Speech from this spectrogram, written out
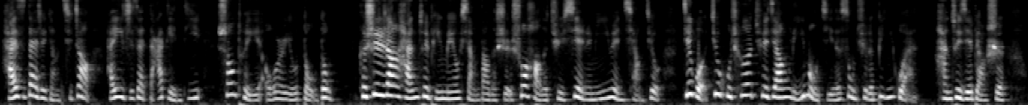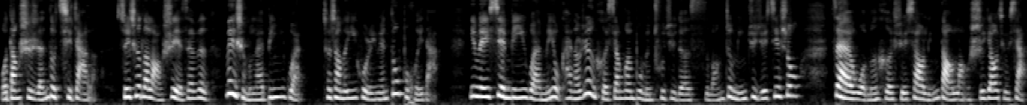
孩子戴着氧气罩，还一直在打点滴，双腿也偶尔有抖动。可是让韩翠萍没有想到的是，说好的去县人民医院抢救，结果救护车却将李某杰送去了殡仪馆。韩翠杰表示：“我当时人都气炸了，随车的老师也在问为什么来殡仪馆，车上的医护人员都不回答。”因为县殡仪馆没有看到任何相关部门出具的死亡证明，拒绝接收。在我们和学校领导、老师要求下，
